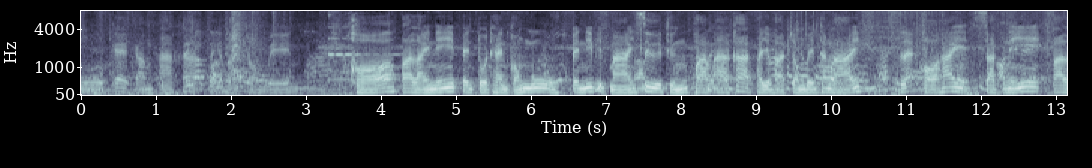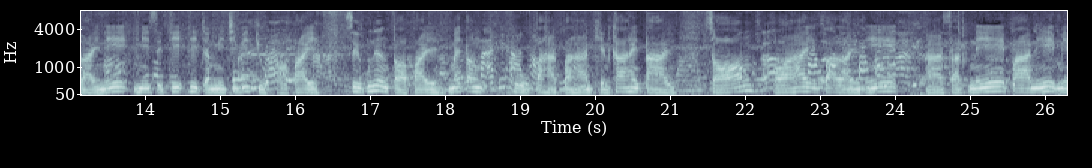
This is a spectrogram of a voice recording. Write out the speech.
งู แก้กรรมอาฆาตพยาบาทจองเวรขอปลาไหลนี้เป็นตัวแทนของงู เป็นนิพิตหมายสื่อถึงความอาฆาตพยาบาทจองเวรทั้งหลาย และขอให้สัตว์นี้ปลาไหลนี้มีสิทธิที่จะมีชีวิตอยู่ต่อไป สืบเนื่องต่อไปไม่ต้องถูกประหัตประหารเขียนฆ่าให้ตาย 2. ขอให้ปลาไหลนี้อ่าสัตว์นี้ปลานี้มี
